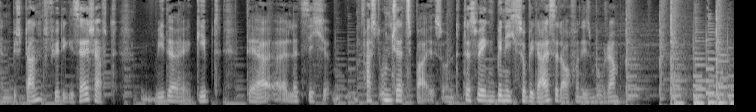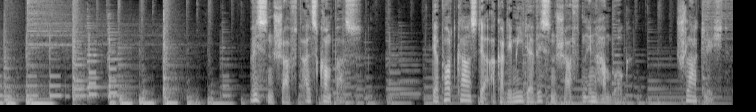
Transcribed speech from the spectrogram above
einen Bestand für die Gesellschaft wiedergibt, der äh, fast unschätzbar ist. Und deswegen bin ich so begeistert auch von diesem Programm. Wissenschaft als Kompass. Der Podcast der Akademie der Wissenschaften in Hamburg. Schlaglicht.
